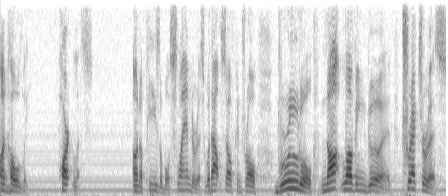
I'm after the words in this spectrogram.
unholy, heartless, unappeasable, slanderous, without self control, brutal, not loving good, treacherous,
